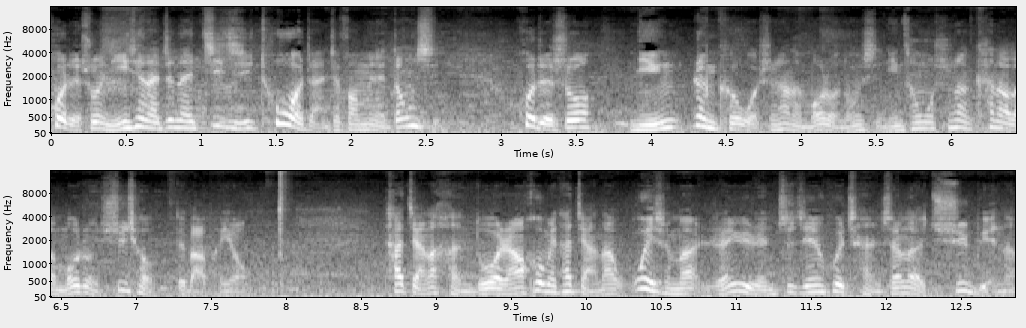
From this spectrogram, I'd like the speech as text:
或者说您现在正在积极拓展这方面的东西。或者说您认可我身上的某种东西，您从我身上看到了某种需求，对吧，朋友？他讲了很多，然后后面他讲到为什么人与人之间会产生了区别呢？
